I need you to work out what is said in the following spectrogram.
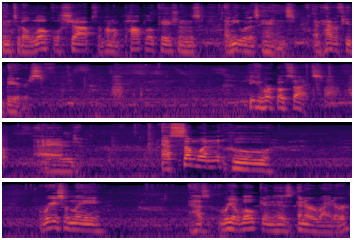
into the local shops and mom and pop locations and eat with his hands and have a few beers. He can work both sides. And as someone who recently has reawoken his inner writer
